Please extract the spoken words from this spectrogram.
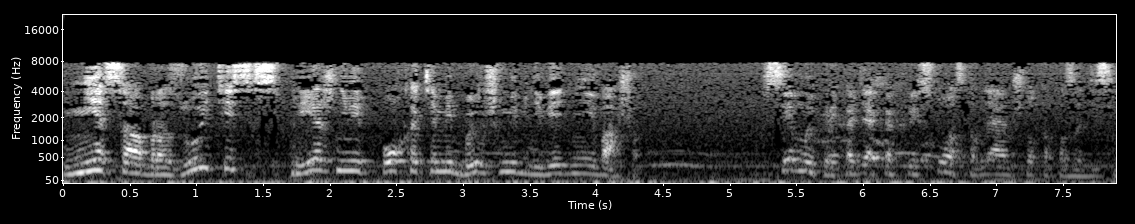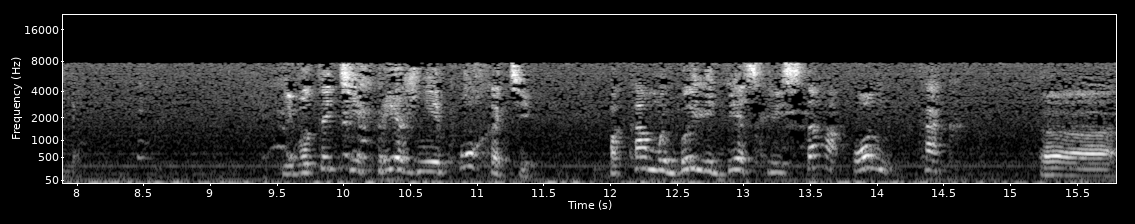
не сообразуйтесь с прежними похотями, бывшими в неведении вашем. Все мы, приходя ко Христу, оставляем что-то позади себя. И вот эти прежние похоти, пока мы были без Христа, Он как э,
